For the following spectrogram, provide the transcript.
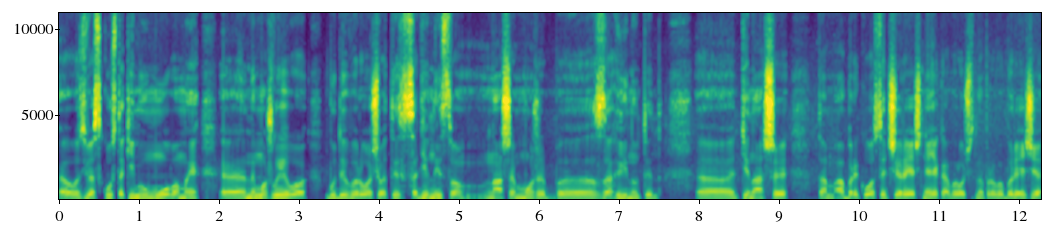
у зв'язку з такими умовами е, неможливо буде вирощувати садівництво наше може е, загинути. Е, Ті наші там абрикоси, черешня, яка вирощується на правобережжі,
